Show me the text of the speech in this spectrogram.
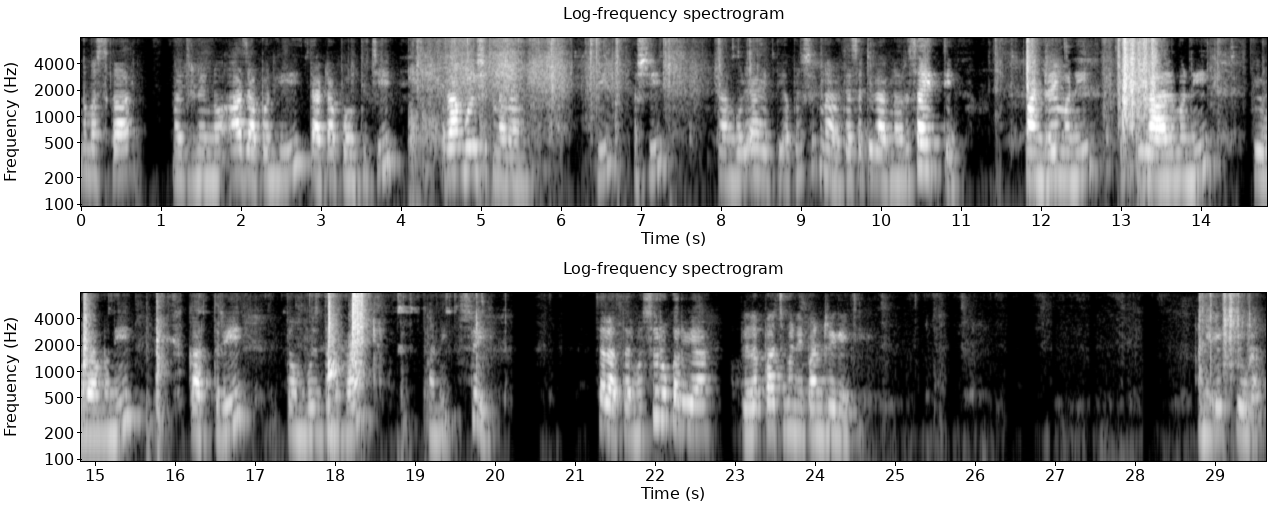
नमस्कार मैत्रिणींनो आज आपण ही टाटा पोहतीची रांगोळी शिकणार आहोत. ही अशी रांगोळी आहे ती आपण शिकणार आहोत. त्यासाठी लागणारं साहित्य. पांढरे मणी लाल मणी पिवळा मणी कात्री तंबूज धागा आणि सुई. चला तर मग सुरू करूया. आपल्याला पाच मणी पांढरे घ्यायचे. आणि एक पिवळा.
